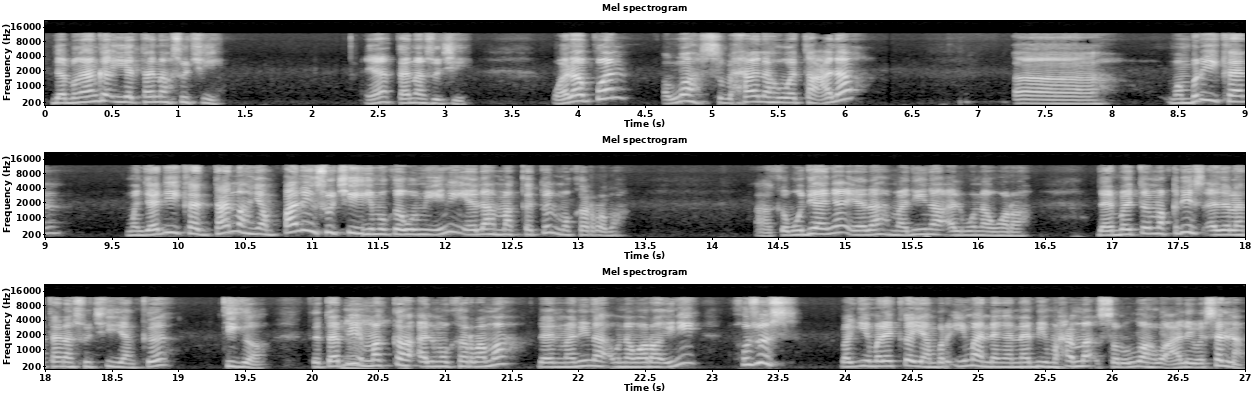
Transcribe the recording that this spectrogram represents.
Dan menganggap ia tanah suci. Ya, tanah suci. Walaupun Allah Subhanahu Wa Taala uh, memberikan menjadikan tanah yang paling suci di muka bumi ini ialah Makkahul Mukarramah. Uh, kemudiannya ialah Madinah Al-Munawwarah. Dan Baitul Maqdis adalah tanah suci yang ketiga. Tetapi hmm. Makkah Al-Mukarramah dan Madinah Al-Munawwarah ini khusus bagi mereka yang beriman dengan Nabi Muhammad sallallahu alaihi wasallam.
